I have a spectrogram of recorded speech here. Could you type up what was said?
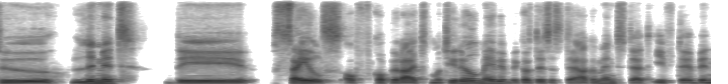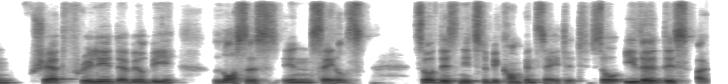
to limit the sales of copyright material, maybe because this is the argument that if they've been shared freely, there will be losses in sales. So this needs to be compensated. So either this uh,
